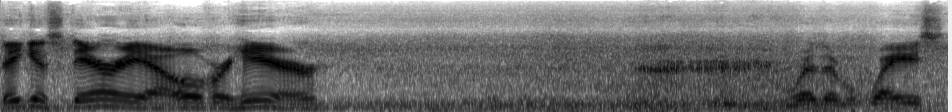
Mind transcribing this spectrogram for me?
biggest area over here where the waste.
